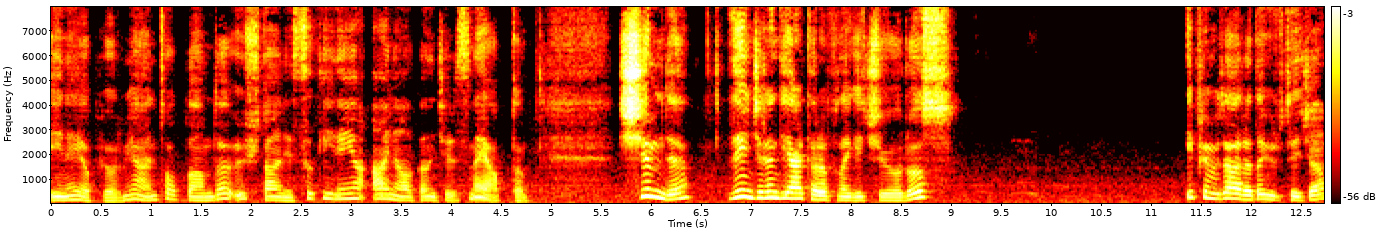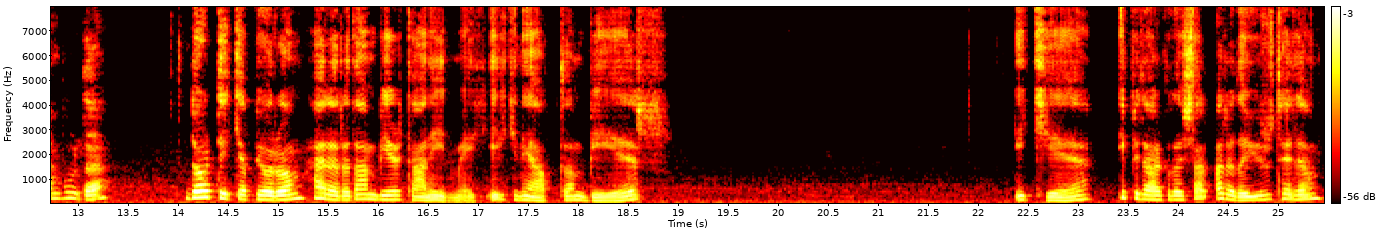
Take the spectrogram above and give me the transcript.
iğne yapıyorum. Yani toplamda 3 tane sık iğneyi aynı halkanın içerisine yaptım. Şimdi zincirin diğer tarafına geçiyoruz İpimi de arada yürüteceğim. Burada 4 tek yapıyorum. Her aradan bir tane ilmek. İlkini yaptım. 1 2 İpi de arkadaşlar arada yürütelim.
